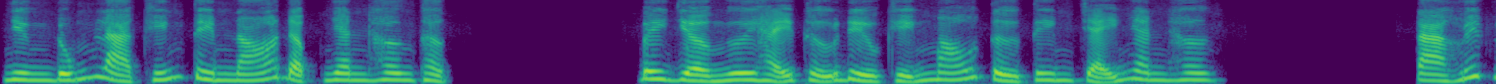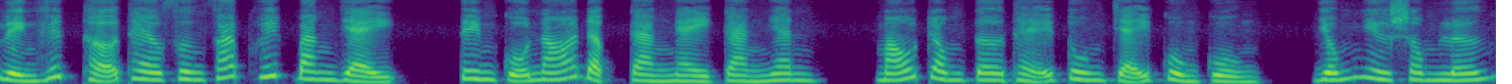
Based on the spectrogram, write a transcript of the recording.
nhưng đúng là khiến tim nó đập nhanh hơn thật. Bây giờ ngươi hãy thử điều khiển máu từ tim chảy nhanh hơn. Tà huyết liền hít thở theo phương pháp huyết băng dậy, tim của nó đập càng ngày càng nhanh, máu trong cơ thể tuôn chảy cuồn cuộn, giống như sông lớn.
